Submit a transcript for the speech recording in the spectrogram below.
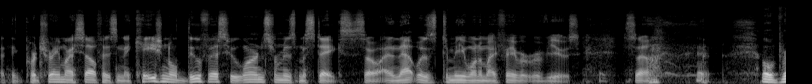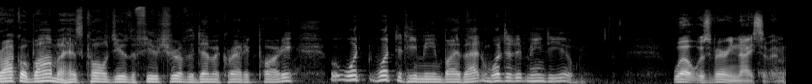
I think portray myself as an occasional doofus who learns from his mistakes. So, and that was to me one of my favorite reviews. So. Well, Barack Obama has called you the future of the Democratic Party. What what did he mean by that, and what did it mean to you? Well, it was very nice of him,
